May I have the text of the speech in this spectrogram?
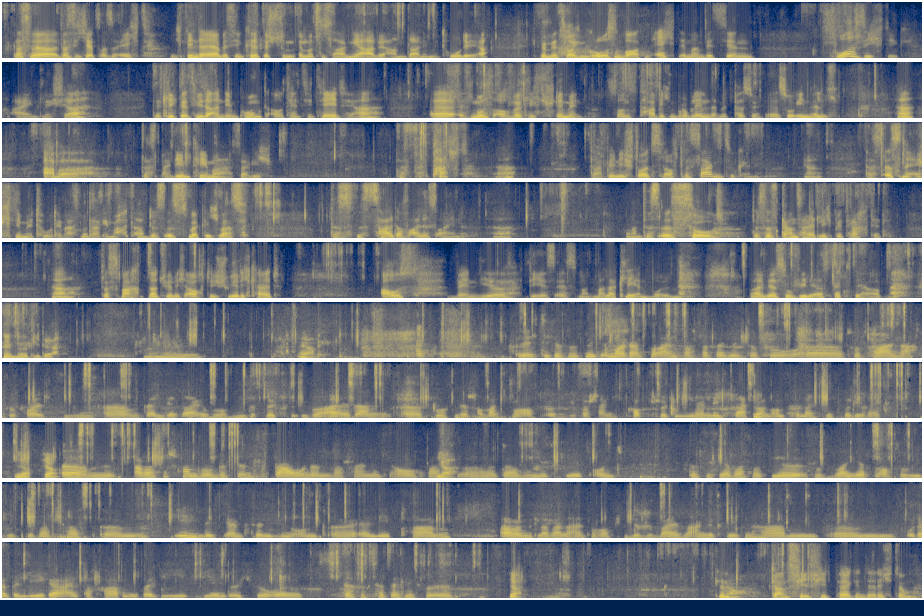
dass wir, dass ich jetzt also echt, ich bin da ja ein bisschen kritisch, zum, immer zu sagen, ja, wir haben da eine Methode, ja. Ich bin mit solchen großen Worten echt immer ein bisschen vorsichtig eigentlich, ja. Das liegt jetzt wieder an dem Punkt Authentizität, ja. Äh, es muss auch wirklich stimmen, sonst habe ich ein Problem damit persönlich, äh, so innerlich. Ja? Aber das bei dem Thema, sage ich, dass das passt. Ja? Da bin ich stolz darauf, das sagen zu können. Ja? Das ist eine echte Methode, was wir da gemacht haben. Das ist wirklich was, das, das zahlt auf alles ein. Ja? Und das ist so, das ist ganzheitlich betrachtet. Ja? Das macht natürlich auch die Schwierigkeit aus, wenn wir DSS manchmal erklären wollen, weil wir so viele Aspekte haben, immer wieder. Ja. Mhm. ja. Richtig, es ist nicht immer ganz so einfach, tatsächlich das so äh, total nachzuvollziehen. Ähm, wenn wir sagen, so, hm, das wirkt überall, dann äh, stoßen wir schon manchmal auf irgendwie wahrscheinlich Kopfschütteln. Innerlich sagt ja. man uns vielleicht nicht so direkt. ja, ja. Ähm, aber es ist schon so ein bisschen Staunen wahrscheinlich auch, was Ja. äh, da so mitgeht. Und das ist ja was, was wir sozusagen jetzt auch, so wie du es gesagt hast, ähm, ähnlich empfinden und äh, erlebt haben. Aber mittlerweile einfach auch viele Beweise angetreten haben ähm, oder Belege einfach haben über die vielen Durchführungen, dass es tatsächlich so ist. Ja, genau. Ganz viel Feedback in die Richtung,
